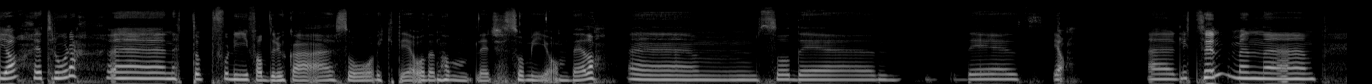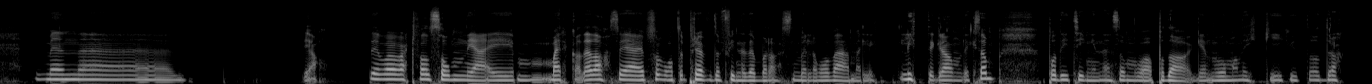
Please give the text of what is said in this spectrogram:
ja jeg tror det. Eh, nettopp fordi fadderuka er så viktig, og den handler så mye om det, da. Eh, så det Det ja. Er litt synd, men eh, Men eh, ja det var i hvert fall sånn jeg merka det. da. Så jeg på en måte prøvde å finne den balansen mellom å være med litt, lite grann, liksom, på de tingene som var på dagen hvor man ikke gikk ut og drakk,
